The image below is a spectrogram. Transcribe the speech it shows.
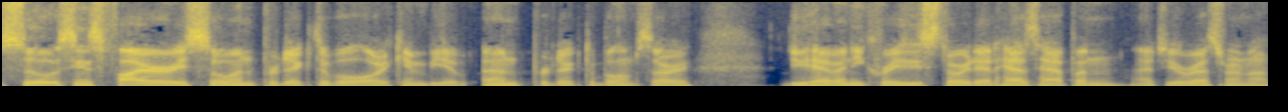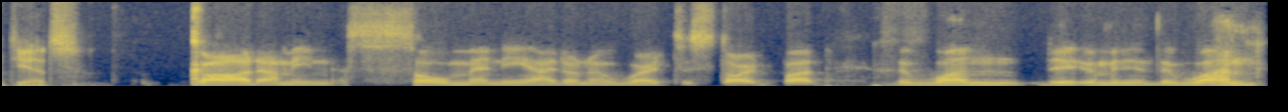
So, since fire is so unpredictable, or it can be unpredictable, I'm sorry. Do you have any crazy story that has happened at your restaurant? Not yet. God, I mean, so many. I don't know where to start, but the one, the, I mean, the one,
